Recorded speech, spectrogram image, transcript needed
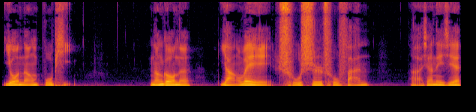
又能补脾，能够呢养胃、除湿、除烦啊。像那些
